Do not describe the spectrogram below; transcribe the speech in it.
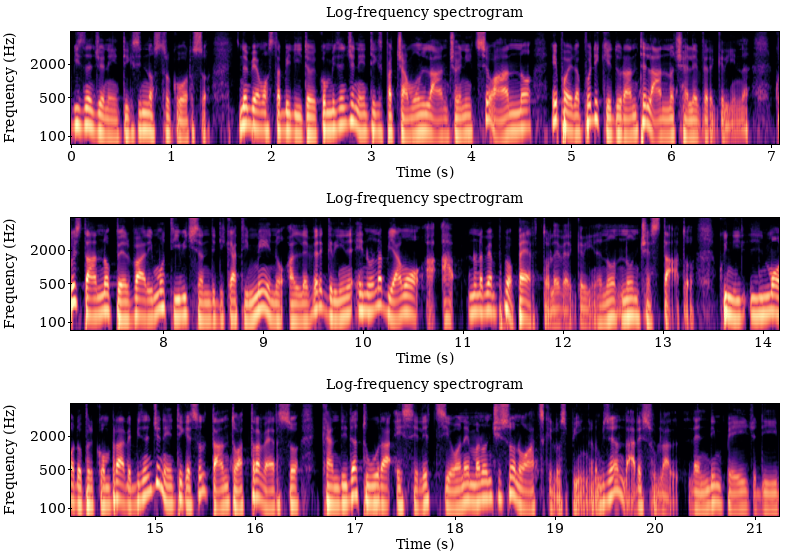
Business Genetics, il nostro corso. Noi abbiamo stabilito che con Business Genetics facciamo un lancio a inizio anno e poi dopodiché durante l'anno c'è l'Evergreen. Quest'anno per vari motivi ci siamo dedicati meno all'Evergreen e non abbiamo, a, a, non abbiamo proprio aperto l'Evergreen, no? non c'è stato. Quindi il modo per comprare Business Genetics è soltanto attraverso candidatura e selezione, ma non ci sono ads che lo spingono, bisogna andare sulla landing page di,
